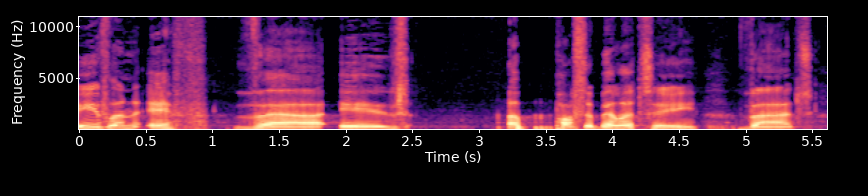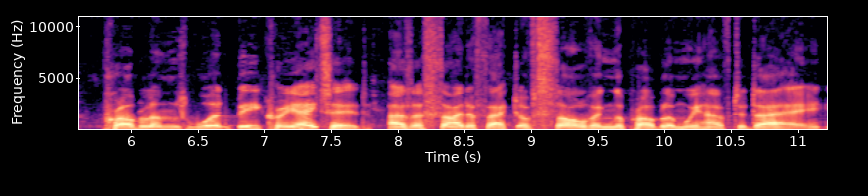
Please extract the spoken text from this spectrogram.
even if there is a possibility that problems would be created as a side effect of solving the problem we have today,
